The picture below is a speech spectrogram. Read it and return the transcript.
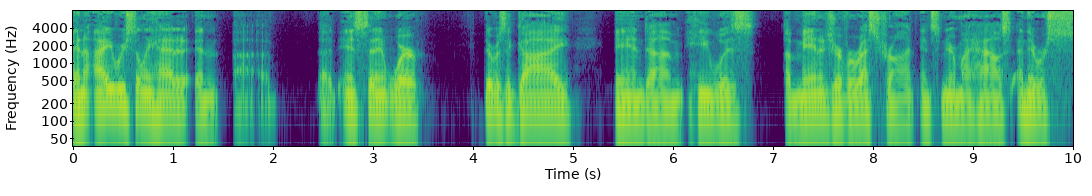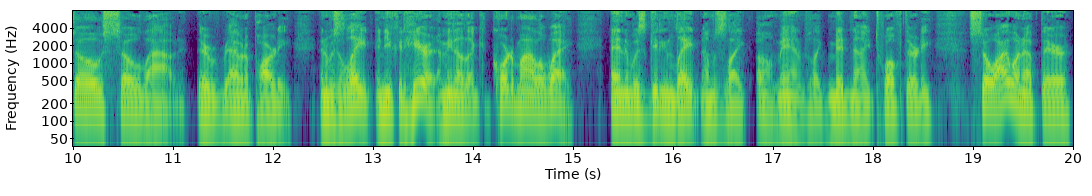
And I recently had an, uh, an incident where there was a guy, and um, he was a manager of a restaurant, and it's near my house, and they were so so loud. They were having a party, and it was late, and you could hear it. I mean, like a quarter mile away, and it was getting late, and I was like, "Oh man!" It was like midnight, twelve thirty. So I went up there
